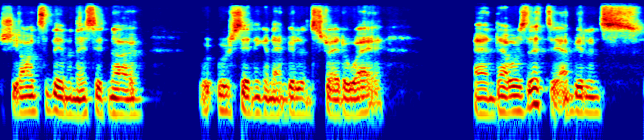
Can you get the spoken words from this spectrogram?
she answered them and they said, no, we're sending an ambulance straight away. And that was it. The ambulance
